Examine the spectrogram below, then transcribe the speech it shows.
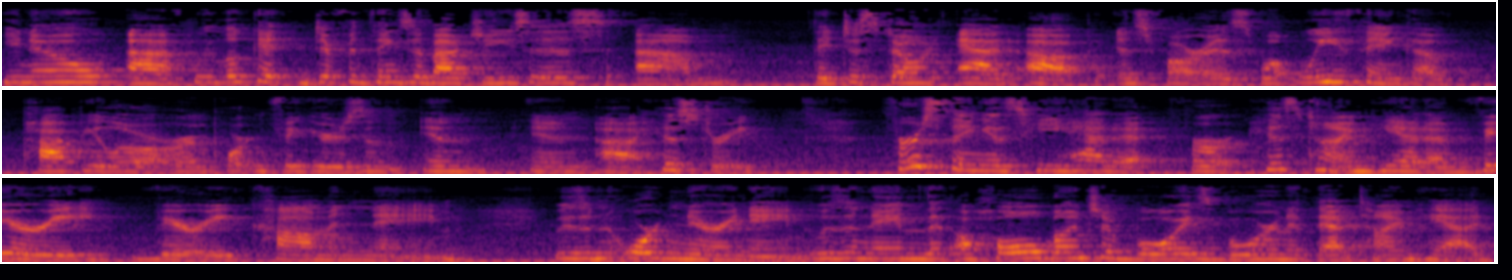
You know, uh, if we look at different things about Jesus, um, they just don't add up as far as what we think of popular or important figures in, in, in uh, history. First thing is he had a, for his time, he had a very, very common name. It was an ordinary name. It was a name that a whole bunch of boys born at that time had.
